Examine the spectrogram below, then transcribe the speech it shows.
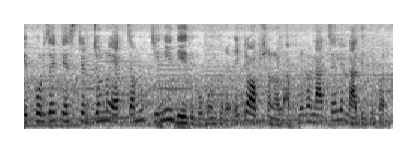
এই পর্যায়ে টেস্টের জন্য এক চামচ চিনি দিয়ে দেবো বন্ধুরা। এটা অপশনাল আপনারা না চাইলে না দিতে পারেন।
